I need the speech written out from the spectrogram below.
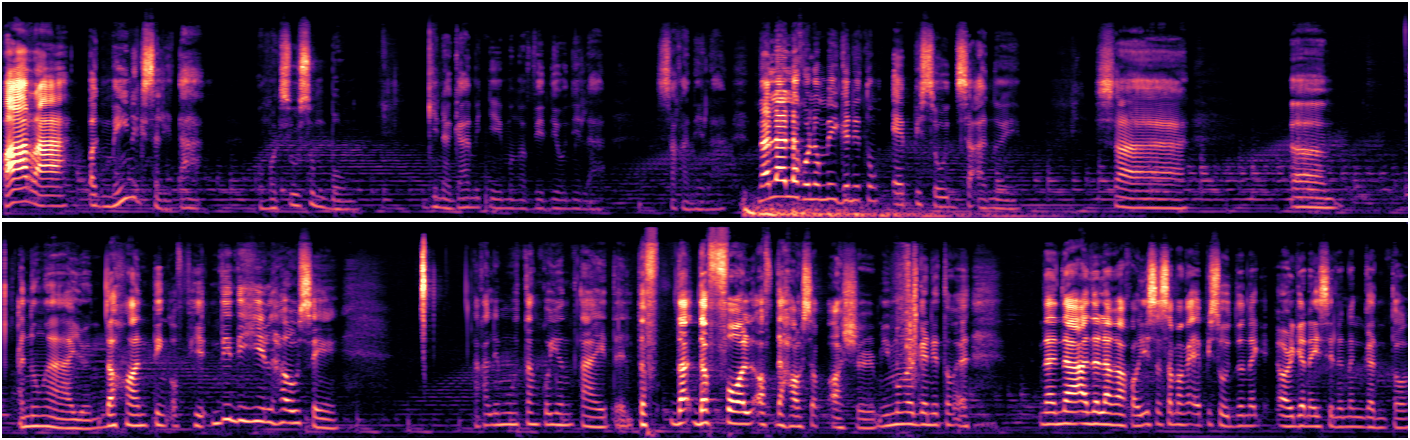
para pag may nagsalita o magsusumbong, ginagamit niya yung mga video nila sa kanila. Naalala ko lang may ganitong episode sa ano eh, sa um, ano nga yun? The Haunting of Hill. Hindi, hindi Hill House eh. Nakalimutan ko yung title. The, the, the Fall of the House of Usher. May mga ganitong, eh, na, na ano lang ako, isa sa mga episode doon nag-organize sila ng ganito.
